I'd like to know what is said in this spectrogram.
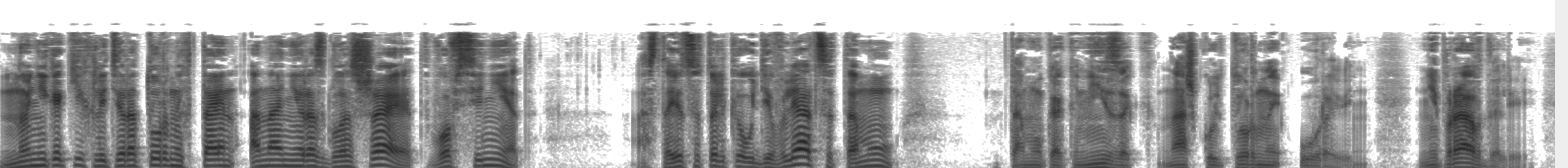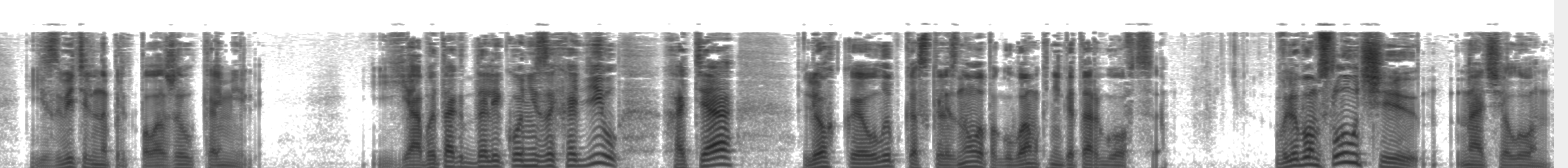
Но никаких литературных тайн она не разглашает, вовсе нет. Остается только удивляться тому, тому, как низок наш культурный уровень. Не правда ли? Язвительно предположил Камиль. Я бы так далеко не заходил, хотя... Легкая улыбка скользнула по губам книготорговца. «В любом случае...» — начал он.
